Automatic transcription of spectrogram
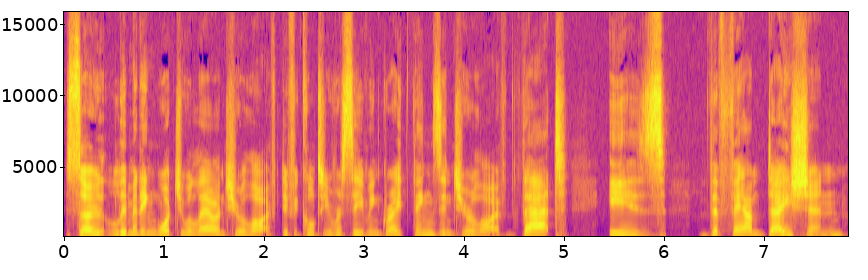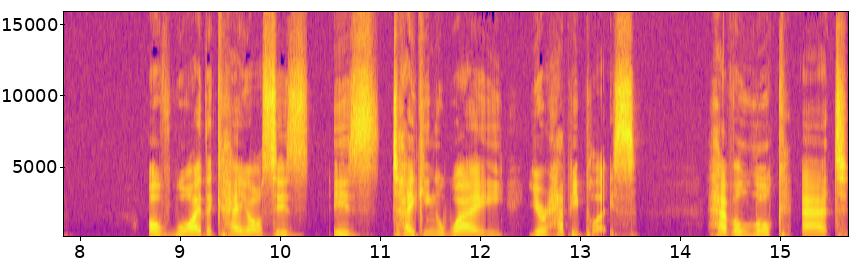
So, limiting what you allow into your life, difficulty receiving great things into your life, that is the foundation of why the chaos is is taking away your happy place. Have a look at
